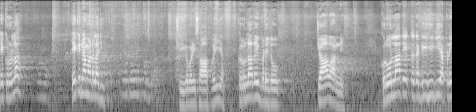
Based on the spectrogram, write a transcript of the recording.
ਇਹ ਕਰੋਲਾ ਇਹ ਕਿੰਨਾ ਮਾਡਲ ਆ ਜੀ? ਠੀਕ ਆ ਬੜੀ ਸਾਫ਼ ਪਈ ਆ। ਕਰੋਲਾ ਦੇ ਵੀ ਬੜੇ ਲੋਕ ਚਾਹਵਾਨ ਨੇ। ਕਰੋਲਾ ਤੇ ਇੱਕ ਗੱਡੀ ਸੀਗੀ ਆਪਣੀ।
